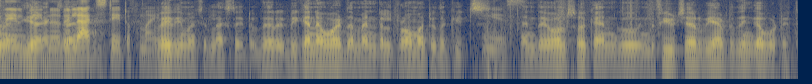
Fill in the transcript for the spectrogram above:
They'll much. be yeah, in a exactly. relaxed state of mind. Very much relaxed state of. There, we can avoid the mental trauma to the kids. Yes. And they also can go in the future. We have to think about it.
